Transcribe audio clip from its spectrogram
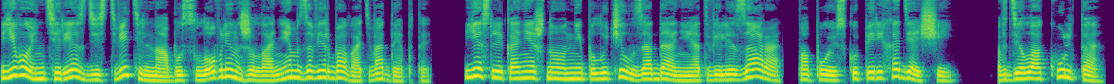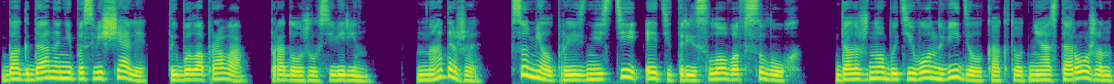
Его интерес действительно обусловлен желанием завербовать в адепты. Если, конечно, он не получил задание от Велизара по поиску переходящей. В дела культа Богдана не посвящали. Ты была права, продолжил Северин. Надо же, сумел произнести эти три слова вслух. Должно быть, Ивон видел, как тот неосторожен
